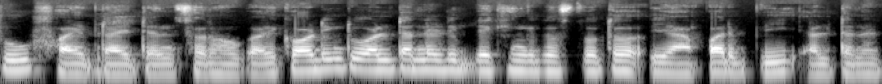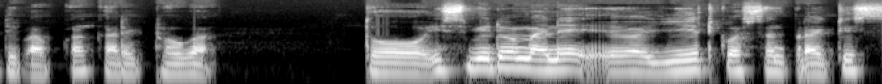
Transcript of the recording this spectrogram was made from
two five right answer होगा। अकॉर्डिंग टू अल्टरनेटिव देखेंगे दोस्तों तो यहाँ पर बी अल्टरनेटिव आपका करेक्ट होगा। तो इस वीडियो में मैंने ये क्वेश्चन प्रैक्टिस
